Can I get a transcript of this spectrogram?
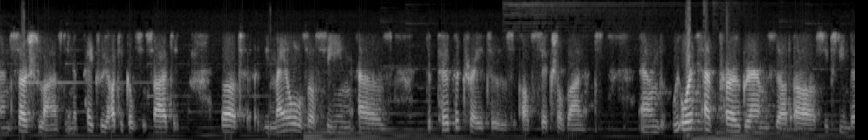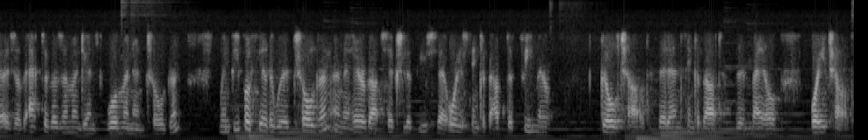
and socialized in a patriarchal society, that the males are seen as the perpetrators of sexual violence. And we always have programs that are 16 days of activism against women and children. When people hear the word children and they hear about sexual abuse, they always think about the female girl child. They don't think about the male boy child.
